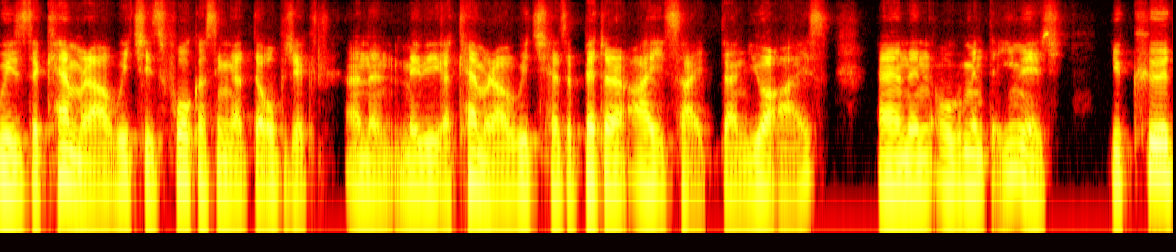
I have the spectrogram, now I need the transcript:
with the camera, which is focusing at the object, and then maybe a camera which has a better eyesight than your eyes, and then augment the image, you could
